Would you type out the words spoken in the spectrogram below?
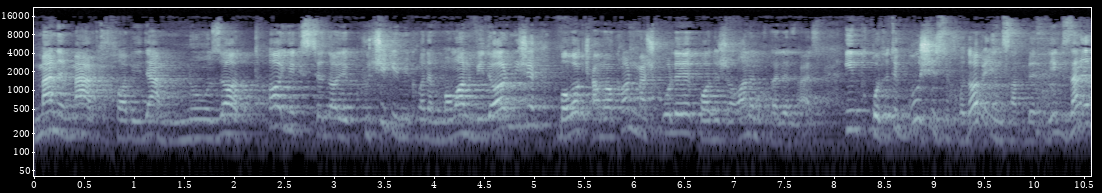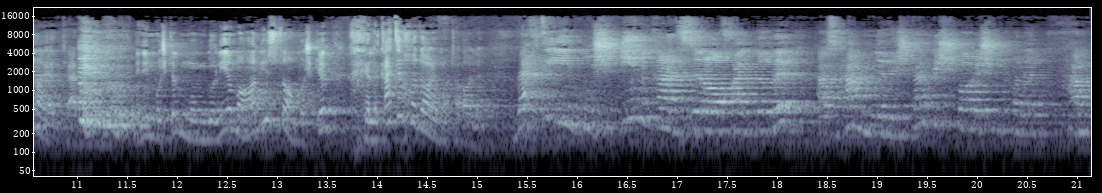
من مرد خوابیدم نوزاد تا یک صدای کوچیکی می‌کنه مامان بیدار میشه بابا کماکان مشغول پادشاهان مختلف هست. این قدرت گوشی است خدا به انسان به یک زن عنایت کرده. یعنی مشکل منگولی ماها نیست مشکل خلقت خدای متعاله. وقتی این گوش اینقدر ظرافت داره از هم نوشتن اشباهش می‌کنه هم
